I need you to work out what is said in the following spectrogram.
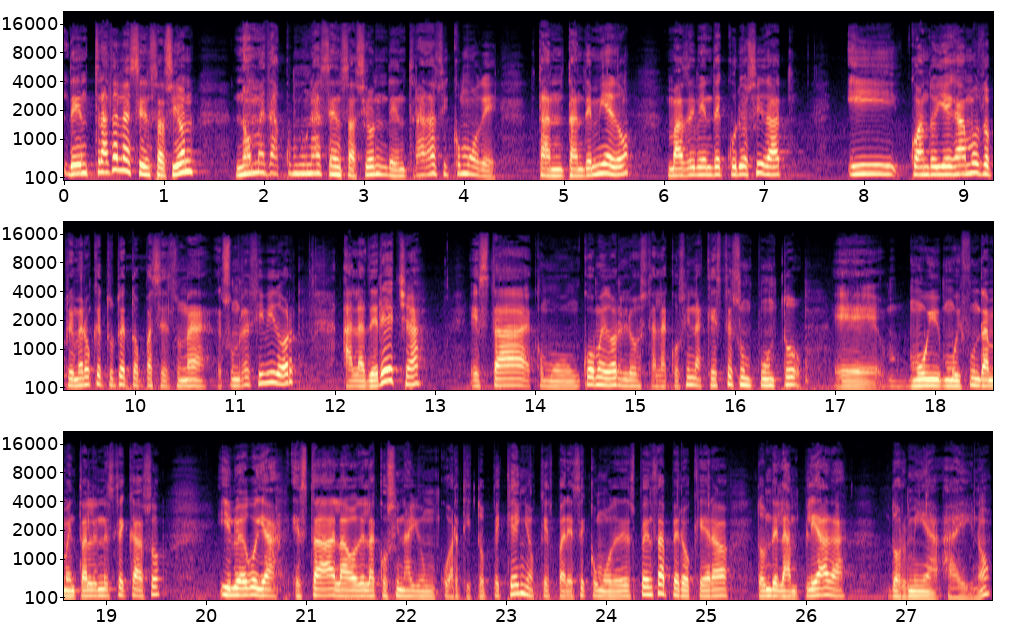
De entrada la sensación no me da como una sensación de entrada así como de tan, tan de miedo, más bien de curiosidad. Y cuando llegamos, lo primero que tú te topas es, una, es un recibidor. A la derecha está como un comedor y luego está la cocina, que este es un punto eh, muy, muy fundamental en este caso. Y luego ya está al lado de la cocina hay un cuartito pequeño que parece como de despensa, pero que era donde la empleada dormía ahí, ¿no?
